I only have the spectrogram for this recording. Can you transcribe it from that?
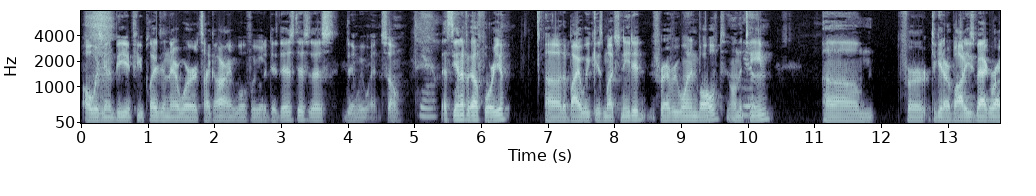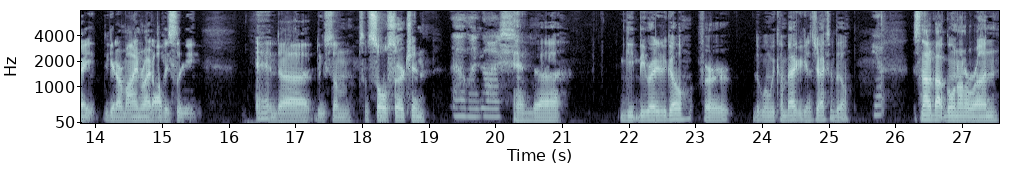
always going to be a few plays in there where it's like all right well if we would have did this this this then we win so Yeah. that's the NFL for you uh, the bye week is much needed for everyone involved on the Yeah. team um, for to get our bodies back right to get our mind right obviously and uh, do some some soul searching Oh my gosh. and uh, get, be ready to go for the, when we come back against Jacksonville. Yeah. It's not about going on a run,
